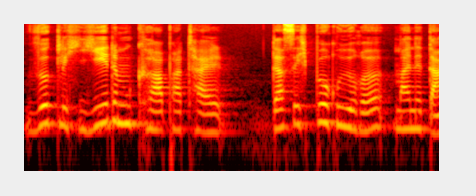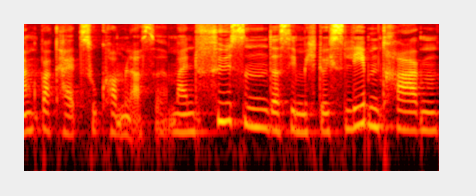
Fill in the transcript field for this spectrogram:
wirklich jedem Körperteil das ich berühre, meine Dankbarkeit zukommen lasse. Meinen Füßen, dass sie mich durchs Leben tragen.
